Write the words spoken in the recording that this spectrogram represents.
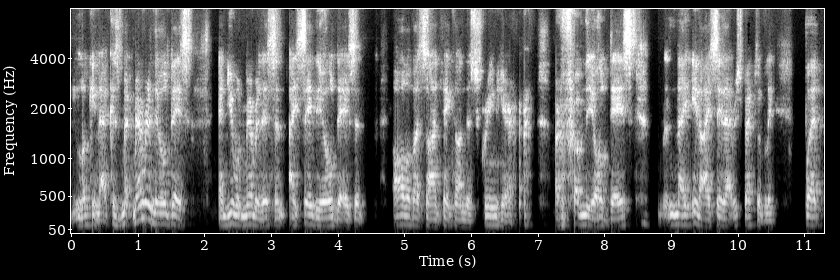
looking at. Because remember in the old days, and you will remember this, and I say the old days that all of us I think on the screen here are from the old days. You know, I say that respectively. But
